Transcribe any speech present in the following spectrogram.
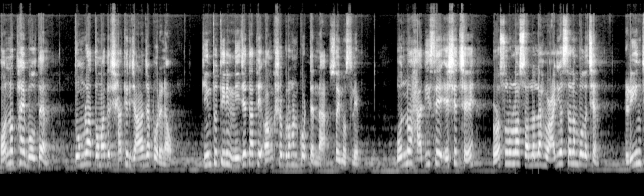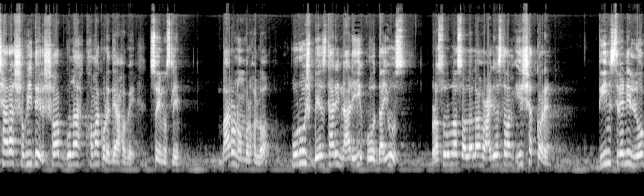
অন্যথায় বলতেন, তোমরা তোমাদের সাথীর জানাজা পড়ে নাও। কিন্তু তিনি নিজে তাতে অংশগ্রহণ করতেন না, সই মুসলিম। অন্য হাদিসে এসেছে রসুল্লাহ সাল্লাহ আলী আসাল্লাম বলেছেন, ঋণ ছাড়া শহীদের সব গুনাহ ক্ষমা করে দেয়া হবে। সই মুসলিম। বারো নম্বর হলো, পুরুষ, বেশধারী নারী ও দায়ুস। রসুল্লাহ সাল্লাহ আলী আসসালাম ঈর্ষাদ করেন, তিন শ্রেণির লোক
